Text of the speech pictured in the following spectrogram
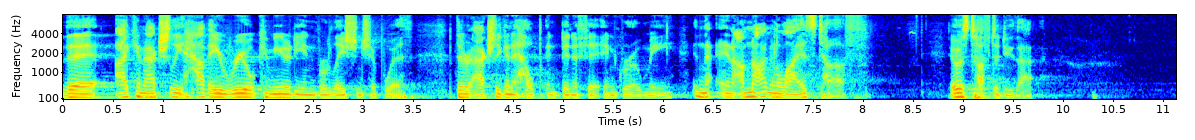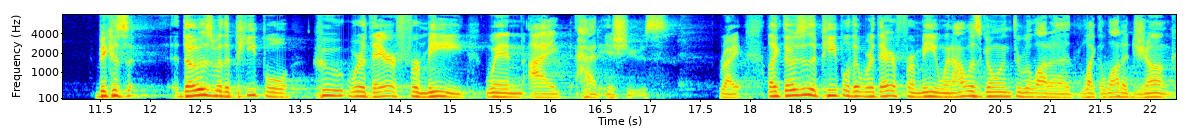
that I can actually have a real community and relationship with. They're actually going to help and benefit and grow me. And, and I'm not going to lie, it's tough. It was tough to do that. Because those were the people who were there for me when I had issues right? Like those are the people that were there for me when i was going through a lot of like a lot of junk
